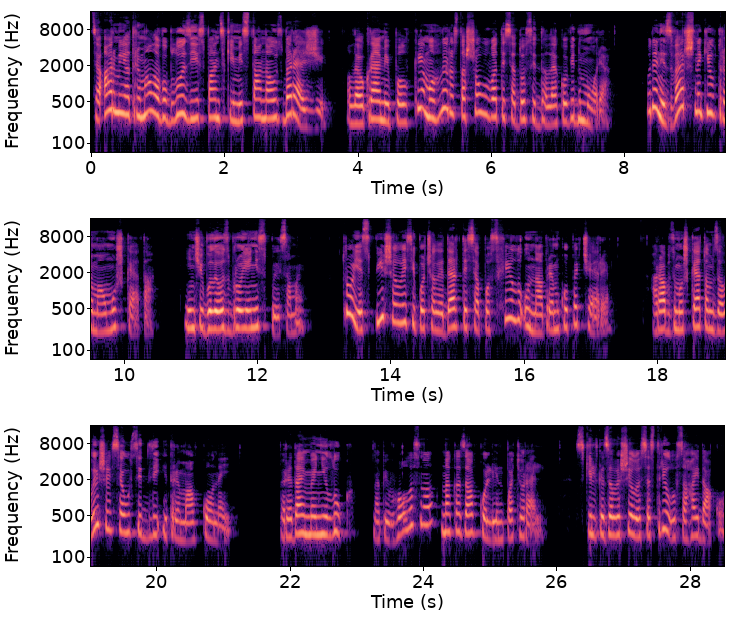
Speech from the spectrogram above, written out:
Ця армія тримала в облозі іспанські міста на узбережжі, але окремі полки могли розташовуватися досить далеко від моря. Один із вершників тримав мушкета, інші були озброєні списами. Троє спішились і почали дертися по схилу у напрямку печери. Араб з мушкетом залишився у сідлі і тримав коней. Передай мені лук, напівголосно наказав колін Патюрель. Скільки залишилося стріл у Сагайдаку?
